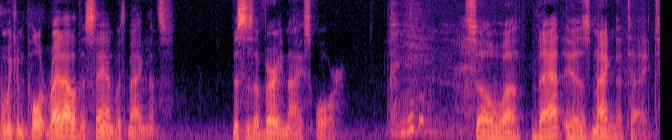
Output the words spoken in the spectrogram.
And we can pull it right out of the sand with magnets. This is a very nice ore. so uh, that is magnetite.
